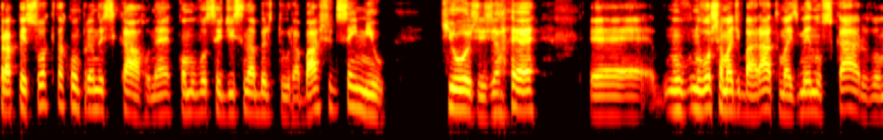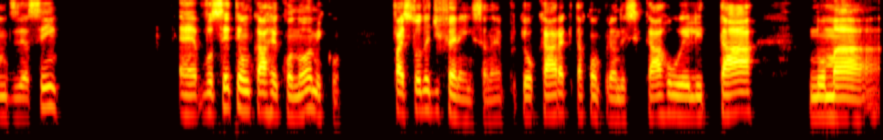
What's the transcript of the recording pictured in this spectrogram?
para a pessoa que está comprando esse carro, né? Como você disse na abertura, abaixo de 100 mil, que hoje já é, é não, não, vou chamar de barato, mas menos caro, vamos dizer assim. É, você ter um carro econômico faz toda a diferença, né? Porque o cara que está comprando esse carro, ele está numa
